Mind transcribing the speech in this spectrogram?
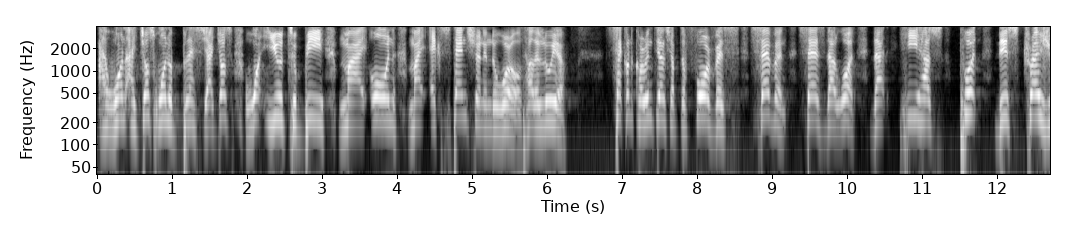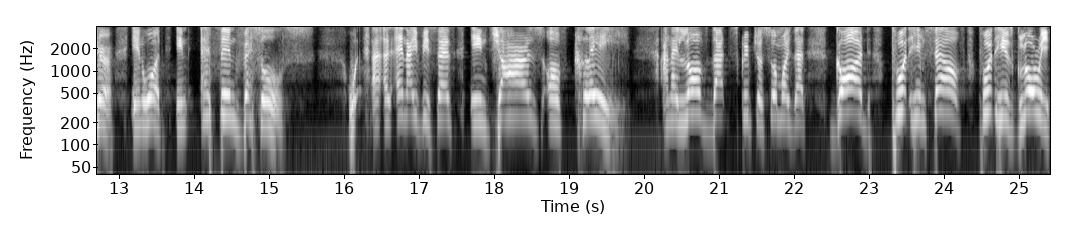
I want, I just want to bless you. I just want you to be my own, my extension in the world. Hallelujah. Second Corinthians chapter 4 verse 7 says that what? That he has put this treasure in what? In earthen vessels. Uh, uh, NIV says in jars of clay And I love that scripture so much that God put himself, put his glory,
